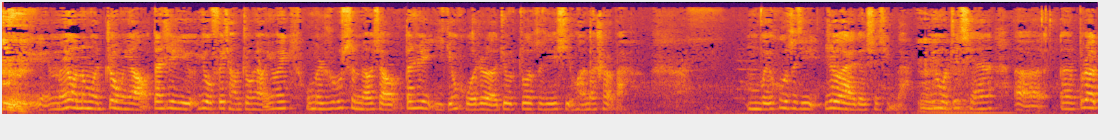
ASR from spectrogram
己没有那么重要，但是又又非常重要，因为我们如此渺小，但是已经活着了，就做自己喜欢的事儿吧。嗯，维护自己热爱的事情吧。因为我之前呃呃不知道，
